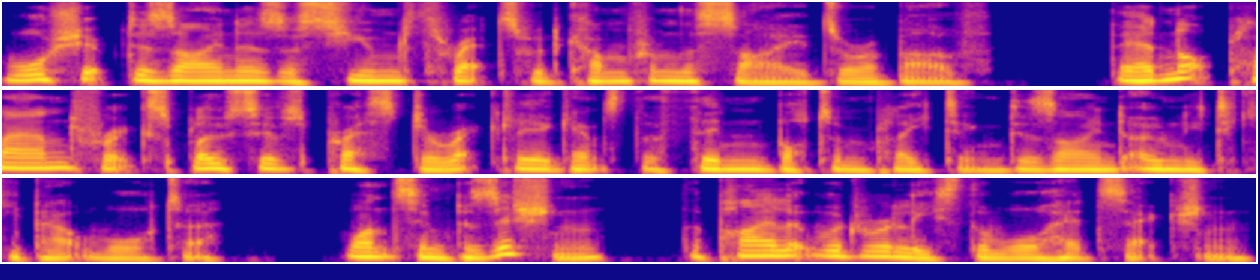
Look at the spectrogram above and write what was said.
Warship designers assumed threats would come from the sides or above. They had not planned for explosives pressed directly against the thin bottom plating designed only to keep out water. Once in position, the pilot would release the warhead section.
